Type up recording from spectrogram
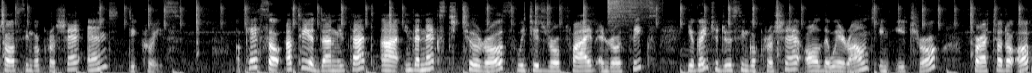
12 single crochet and decrease. Okay so after you're done with that uh, in the next two rows which is row 5 and row 6 you're going to do single crochet all the way around in each row for a total of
